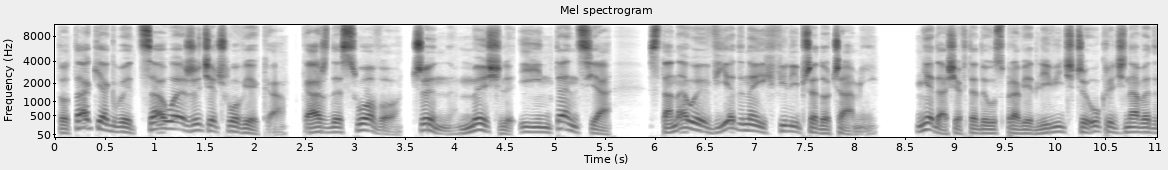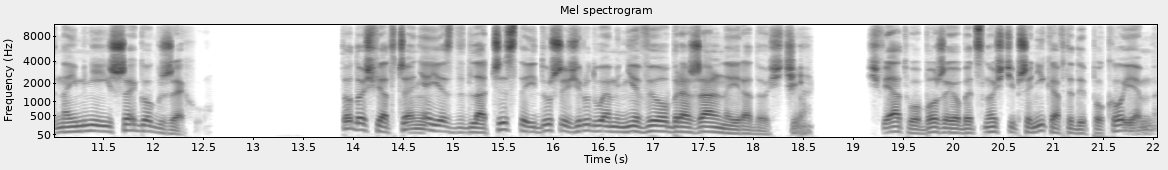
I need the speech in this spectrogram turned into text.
To tak jakby całe życie człowieka, każde słowo, czyn, myśl i intencja stanęły w jednej chwili przed oczami. Nie da się wtedy usprawiedliwić czy ukryć nawet najmniejszego grzechu. To doświadczenie jest dla czystej duszy źródłem niewyobrażalnej radości. Światło Bożej obecności przenika wtedy pokojem,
